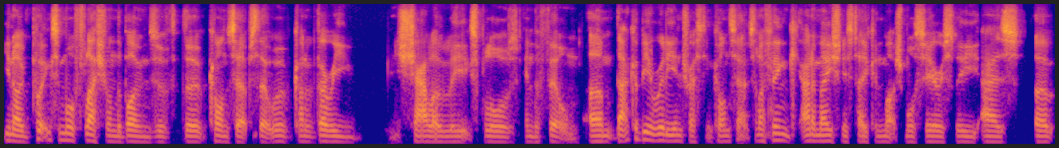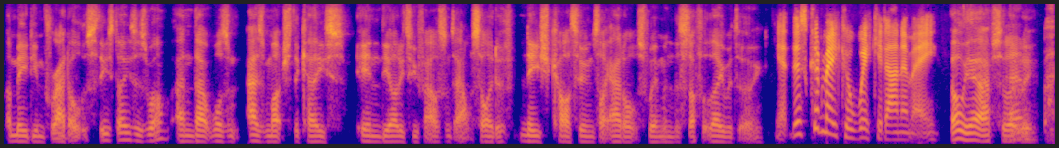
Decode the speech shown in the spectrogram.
you know, putting some more flesh on the bones of the concepts that were kind of very shallowly explored in the film. Um, that could be a really interesting concept, and I think animation is taken much more seriously as a, a medium for adults these days as well. And that wasn't as much the case in the early 2000s outside of niche cartoons like Adult Swim and the stuff that they were doing. Yeah, this could make a wicked anime. Oh yeah, absolutely. Um,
